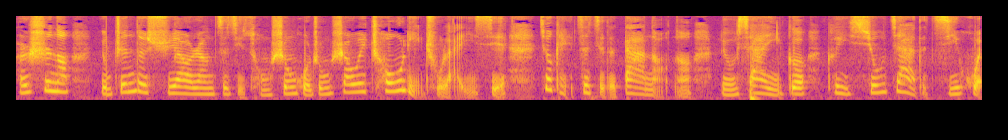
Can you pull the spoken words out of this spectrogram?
而是呢，有真的需要让自己从生活中稍微抽离出来一些，就给自己的大脑呢留下一个可以休假的机会。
